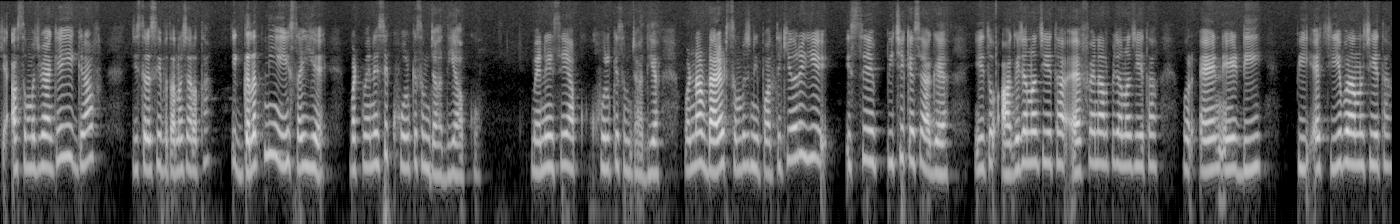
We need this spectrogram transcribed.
क्या अब समझ में आ गया ये ग्राफ? जिस तरह से बताना चाह रहा था। ये गलत नहीं है, ये सही है, बट मैंने इसे खोल के समझा दिया आपको। मैंने इसे आपको खोल के समझा दिया, वरना आप डायरेक्ट समझ नहीं पाते कि अरे ये इससे पीछे कैसे आ गया। ये तो आगे जाना चाहिए था एफ़ एन आर पे जाना चाहिए था और N A D P H ये बनाना चाहिए था।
